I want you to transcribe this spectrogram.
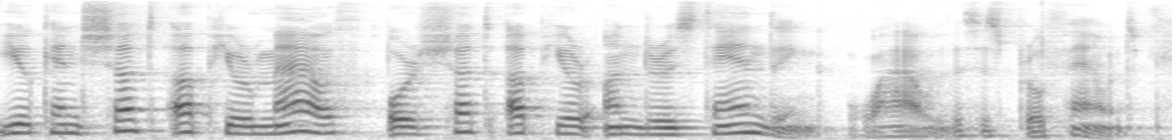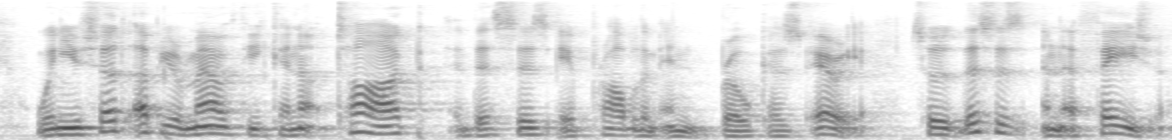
You can shut up your mouth or shut up your understanding. Wow, this is profound. When you shut up your mouth, you cannot talk. This is a problem in Broca's area. So this is an aphasia,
